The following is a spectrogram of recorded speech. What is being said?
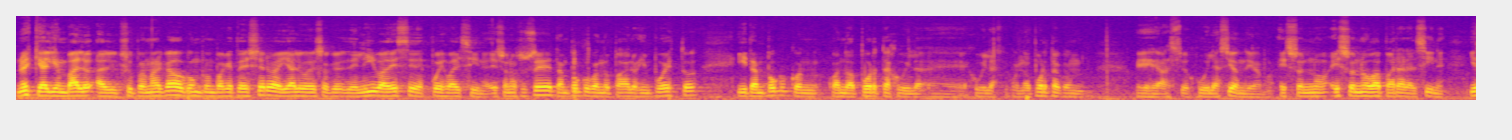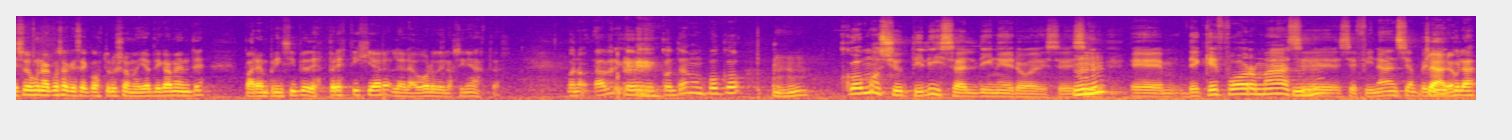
No es que alguien va al supermercado, compra un paquete de yerba y algo de eso que, del IVA de ese después va al cine. Eso no sucede tampoco cuando paga los impuestos y tampoco con, cuando aporta jubilación. Eh, cuando aporta con, eh, a su jubilación, digamos. Eso no, eso no va a parar al cine. Y eso es una cosa que se construyó mediáticamente para, en principio, desprestigiar la labor de los cineastas. Bueno, a ver, eh, contame un poco cómo se utiliza el dinero ese, es decir, eh, de qué forma se, financian películas,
